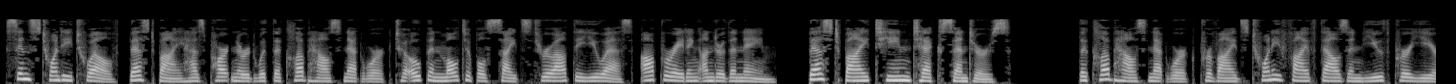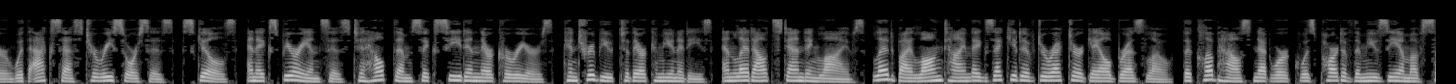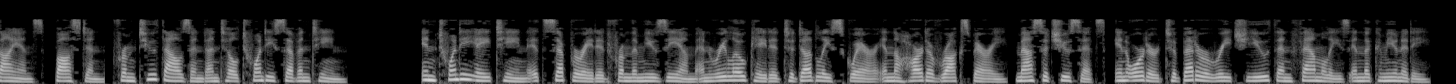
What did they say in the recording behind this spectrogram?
Since 2012, Best Buy has partnered with the Clubhouse Network to open multiple sites throughout the U.S., operating under the name, Best Buy Teen Tech Centers. The Clubhouse Network provides 25,000 youth per year with access to resources, skills, and experiences to help them succeed in their careers, contribute to their communities, and lead outstanding lives. Led by longtime executive director Gail Breslow, the Clubhouse Network was part of the Museum of Science, Boston, from 2000 until 2017. In 2018 it separated from the museum and relocated to Dudley Square in the heart of Roxbury, Massachusetts, in order to better reach youth and families in the community.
